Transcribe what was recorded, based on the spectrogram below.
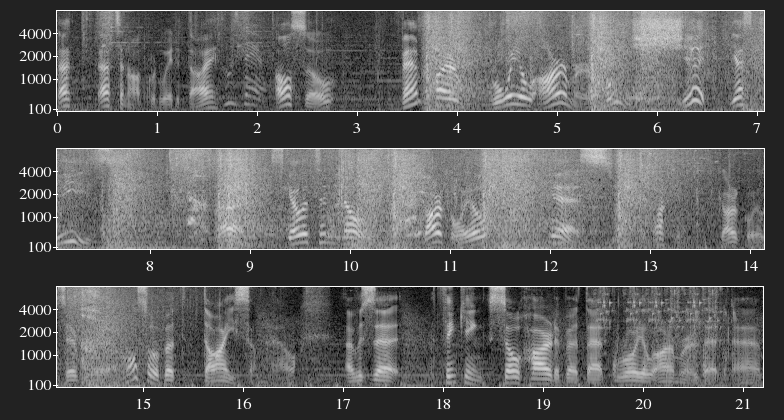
That that's an awkward way to die. Who's there? Also, vampire royal armor. Holy shit! Yes, please. Uh, skeleton? No. Gargoyle? Yes. Fucking gargoyles everywhere. I'm also about to die somehow. I was uh, thinking so hard about that royal armor that um,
